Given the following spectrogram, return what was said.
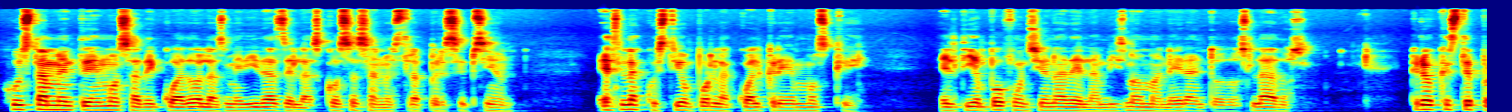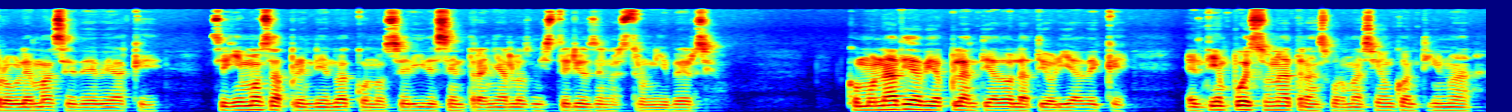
justamente hemos adecuado las medidas de las cosas a nuestra percepción. Es la cuestión por la cual creemos que el tiempo funciona de la misma manera en todos lados. Creo que este problema se debe a que seguimos aprendiendo a conocer y desentrañar los misterios de nuestro universo. Como nadie había planteado la teoría de que el tiempo es una transformación continua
